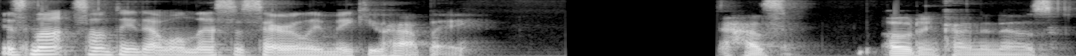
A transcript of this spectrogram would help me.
is not something that will necessarily make you happy. As Odin kind of knows.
